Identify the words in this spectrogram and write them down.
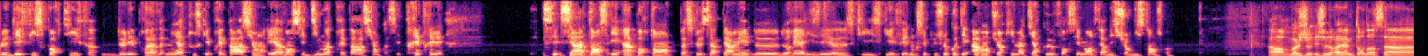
défi sportif de l'épreuve, mais il y a tout ce qui est préparation. Et avant c'est dix mois de préparation. C'est très très c'est intense et important parce que ça permet de, de réaliser euh, ce qui, ce qui est fait. Donc c'est plus le côté aventure qui m'attire que forcément de faire des surdistances. Quoi. Alors moi, j'aurais même tendance à,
